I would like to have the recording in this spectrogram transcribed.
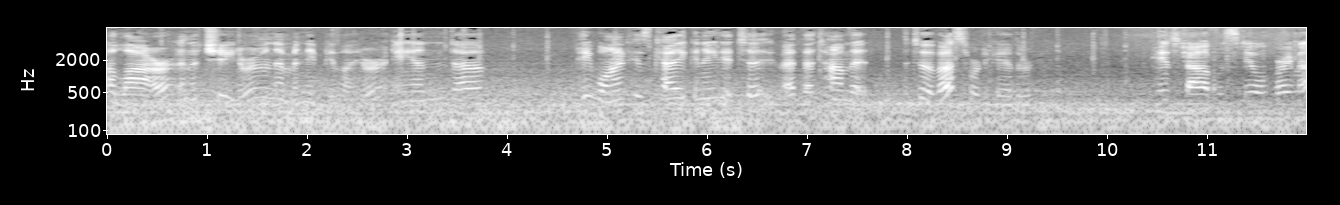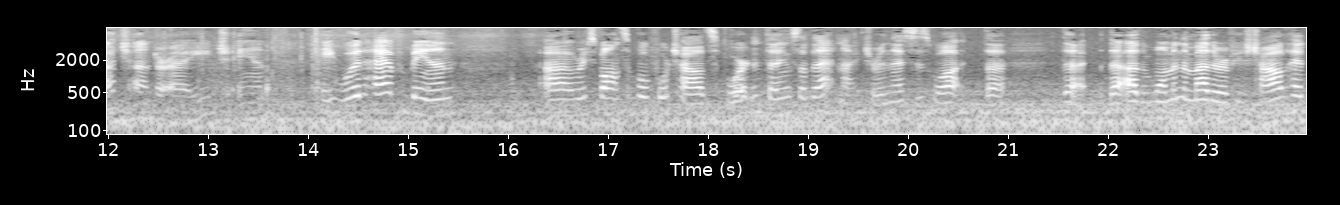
a liar and a cheater and a manipulator, and uh, he wanted his cake and eat it too. At the time that the two of us were together, his child was still very much underage, and he would have been uh, responsible for child support and things of that nature. And this is what the the the other woman, the mother of his child, had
